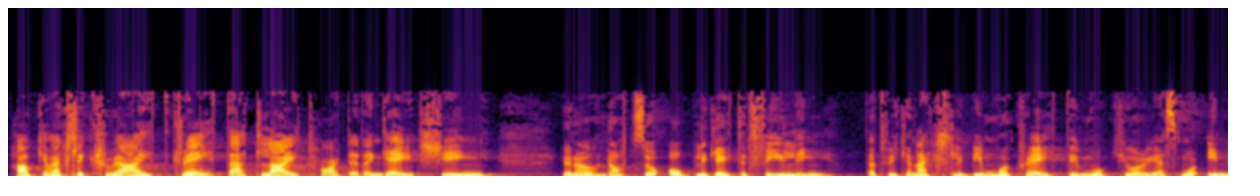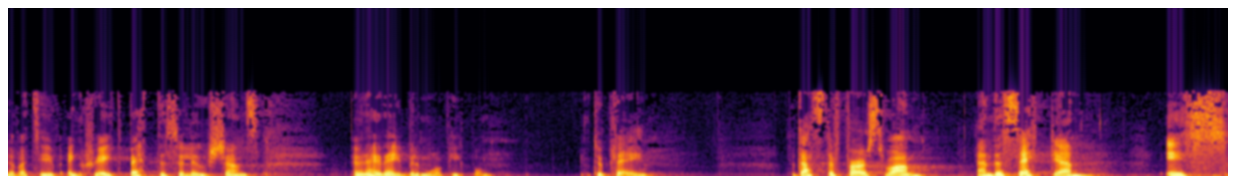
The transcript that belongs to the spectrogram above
how can we actually create, create that light-hearted, engaging, you know, not so obligated feeling that we can actually be more creative, more curious, more innovative, and create better solutions and enable more people to play. So that's the first one. And the second is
